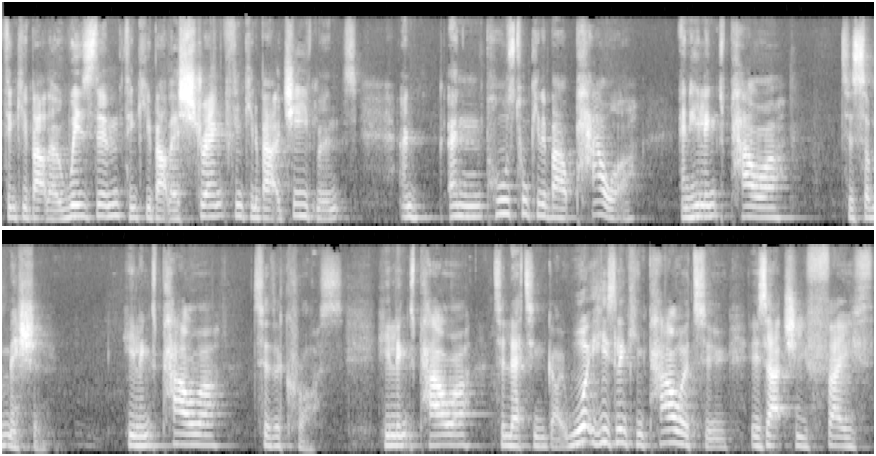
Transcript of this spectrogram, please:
thinking about their wisdom, thinking about their strength, thinking about achievements. And, and Paul's talking about power, and he links power to submission. He links power to the cross. He links power to letting go. What he's linking power to is actually faith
